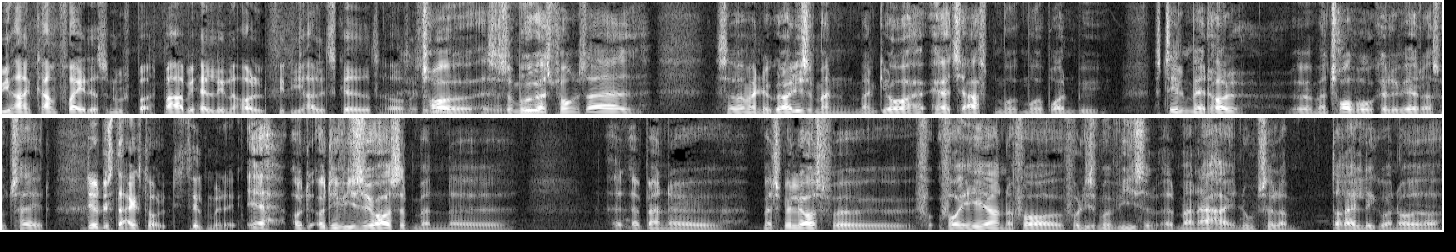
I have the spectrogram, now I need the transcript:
vi har en kamp fredag, så nu sparer vi halvdelen af holdet, fordi de har lidt skadet. Og jeg tror jo, altså som udgangspunkt, så, så vil man jo gøre, ligesom man, man gjorde her til aften mod, mod Brøndby. Stille med et hold, øh, man tror på kan levere et resultat. Det er jo det stærkeste hold, de stiller med i dag. Ja, og, og det viser jo også, at man, øh, at, at man, øh, man spiller også for, for, for æren og for, for ligesom at vise, at man er her endnu, selvom der reelt ikke var noget at,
